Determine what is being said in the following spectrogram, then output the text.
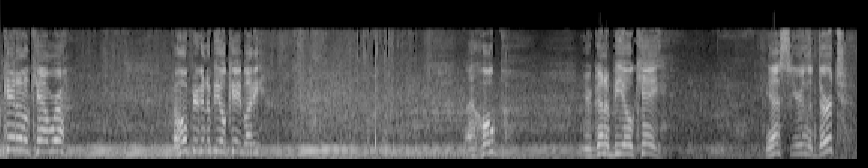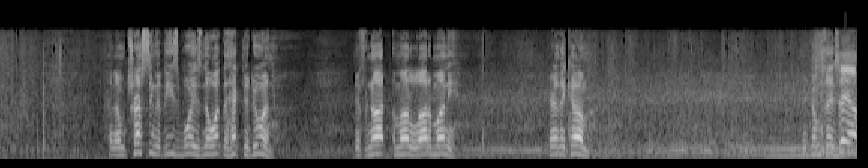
Okay, little camera. I hope you're gonna be okay, buddy. I hope you're gonna be okay. Yes, you're in the dirt, and I'm trusting that these boys know what the heck they're doing. If not, I'm out a lot of money. Here they come. Here comes Isaiah.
